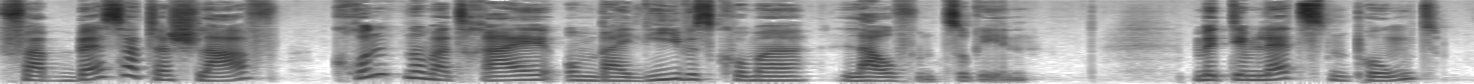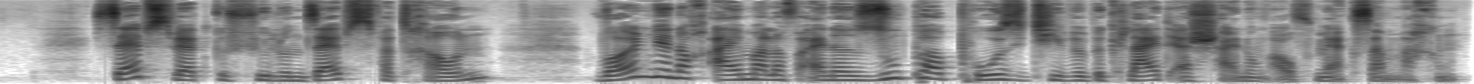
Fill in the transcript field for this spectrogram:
verbesserter Schlaf Grund Nummer drei, um bei Liebeskummer laufen zu gehen. Mit dem letzten Punkt, Selbstwertgefühl und Selbstvertrauen, wollen wir noch einmal auf eine super positive Begleiterscheinung aufmerksam machen.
